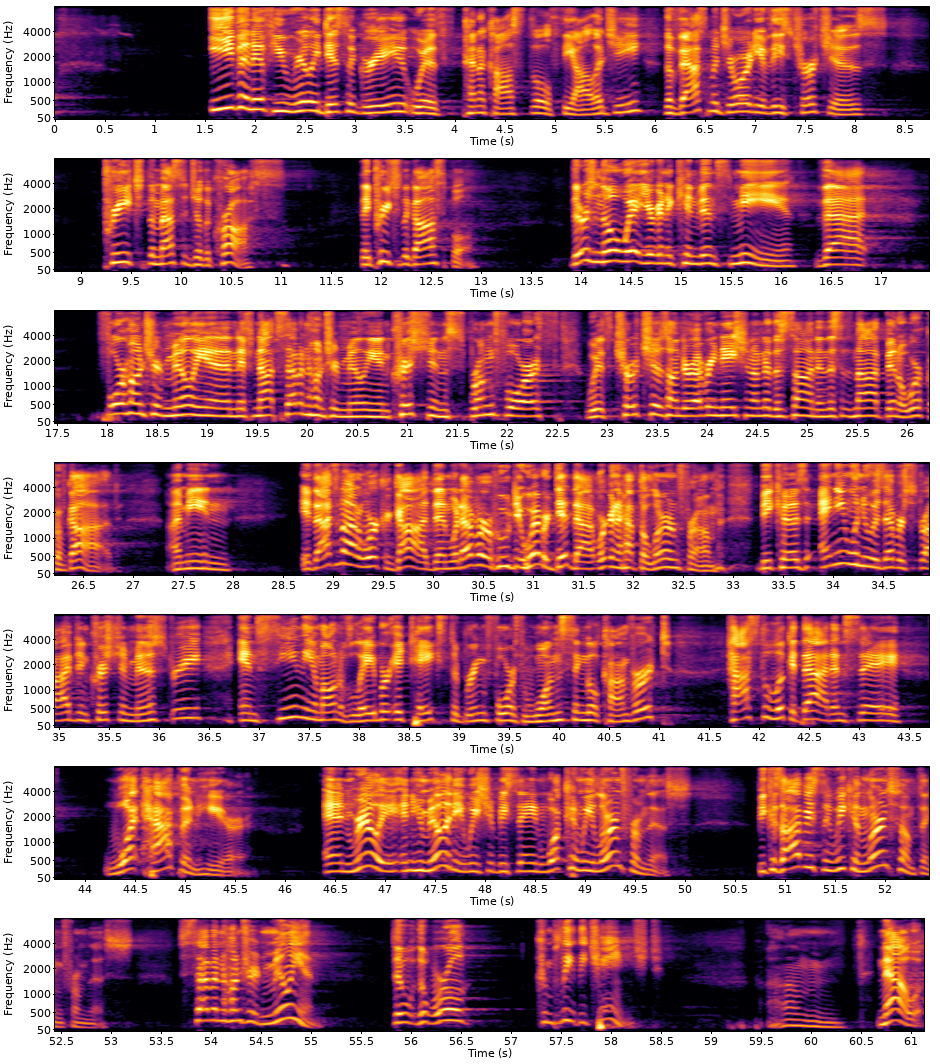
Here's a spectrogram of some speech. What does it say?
Even if you really disagree with Pentecostal theology, the vast majority of these churches preach the message of the cross, they preach the gospel. There's no way you're going to convince me that 400 million, if not 700 million, Christians sprung forth with churches under every nation under the sun, and this has not been a work of God. I mean, if that's not a work of God, then whatever who, whoever did that, we're going to have to learn from because anyone who has ever strived in Christian ministry and seen the amount of labor it takes to bring forth one single convert has to look at that and say, what happened here? And really, in humility, we should be saying, what can we learn from this? Because obviously, we can learn something from this. 700 million. The, the world completely changed. Um, Now,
